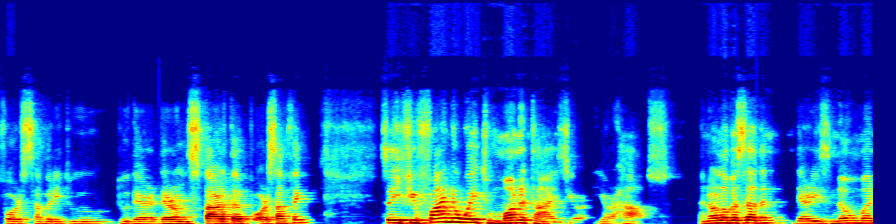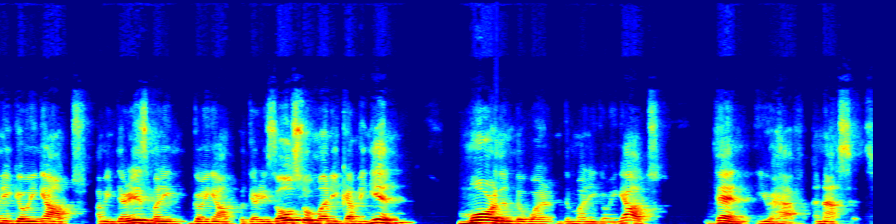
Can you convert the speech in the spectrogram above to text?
for somebody to do their their own startup or something so if you find a way to monetize your, your house, and all of a sudden there is no money going out, I mean, there is money going out, but there is also money coming in more than the one the money going out, then you have an asset.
